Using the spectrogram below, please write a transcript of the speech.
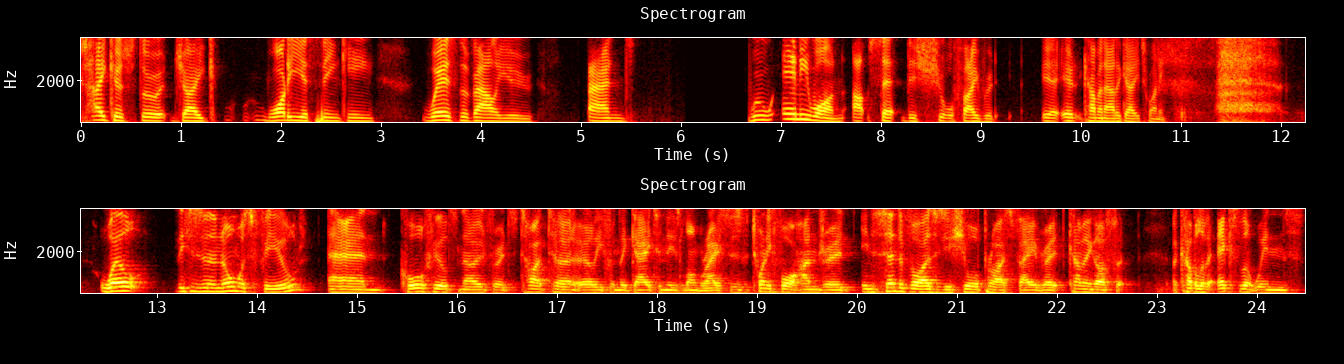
Take us through it, Jake. What are you thinking? Where's the value? And will anyone upset this sure favourite coming out of gate 20? Well, this is an enormous field, and Caulfield's known for its tight turn early from the gate in these long races. The 2400 incentivises your sure price favourite, coming off a couple of excellent wins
